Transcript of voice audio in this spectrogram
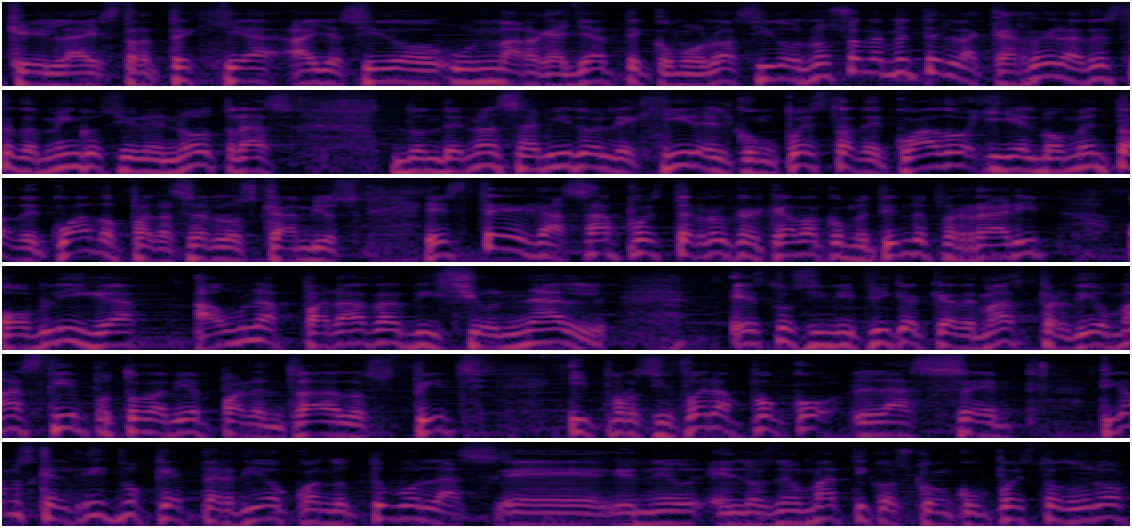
que la estrategia haya sido un margallate como lo ha sido, no solamente en la carrera de este domingo, sino en otras donde no han sabido elegir el compuesto adecuado y el momento adecuado para hacer los cambios. Este gazapo, este error que acaba cometiendo Ferrari, obliga a una parada adicional. Esto significa que además perdió más tiempo todavía para entrar a los pits y por si fuera poco, las, eh, digamos que el ritmo que perdió cuando tuvo las, eh, los neumáticos con compuesto duro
